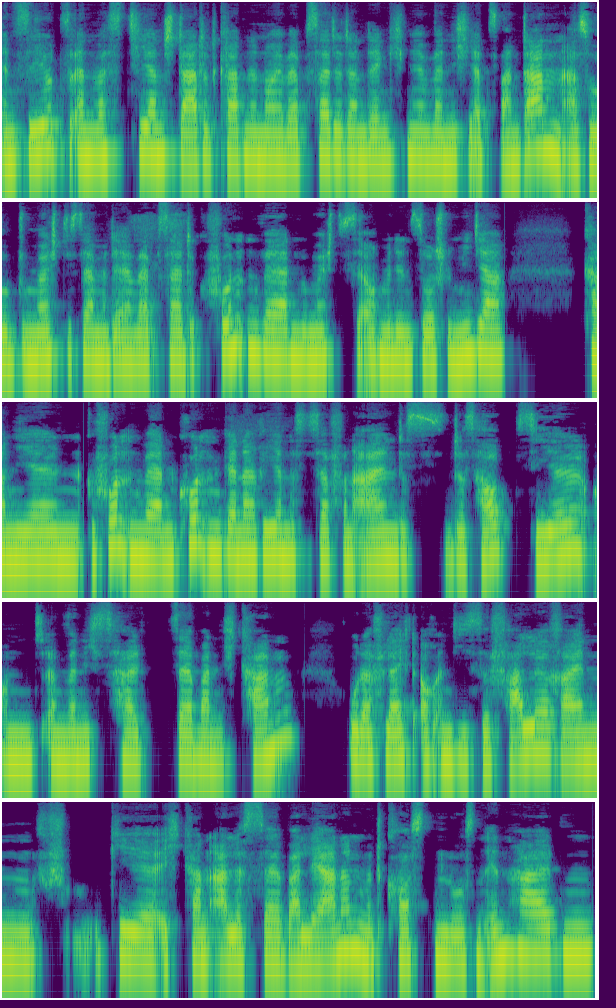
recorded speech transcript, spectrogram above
in SEO zu investieren, startet gerade eine neue Webseite, dann denke ich mir, wenn nicht jetzt, wann dann? Also du möchtest ja mit der Webseite gefunden werden, du möchtest ja auch mit den Social Media Kanälen gefunden werden, Kunden generieren, das ist ja von allen das, das Hauptziel. Und ähm, wenn ich es halt selber nicht kann oder vielleicht auch in diese Falle reingehe, ich kann alles selber lernen mit kostenlosen Inhalten,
